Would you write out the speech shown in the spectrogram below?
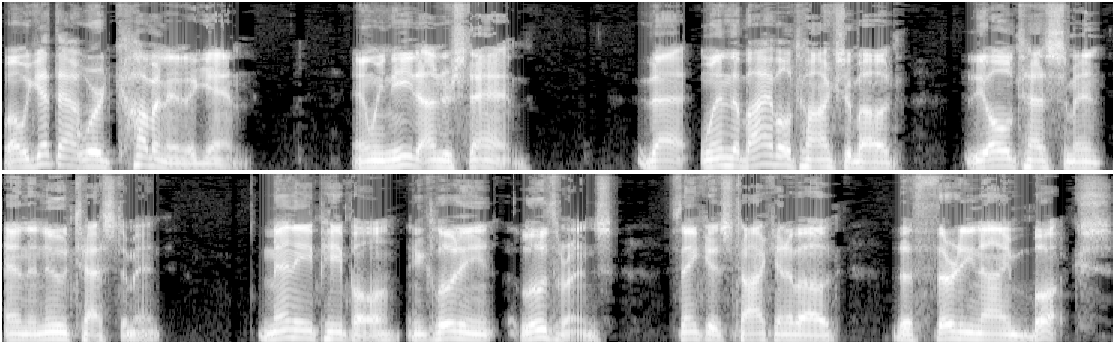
Well, we get that word covenant again. And we need to understand that when the Bible talks about the Old Testament and the New Testament, many people, including Lutherans, think it's talking about the 39 books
